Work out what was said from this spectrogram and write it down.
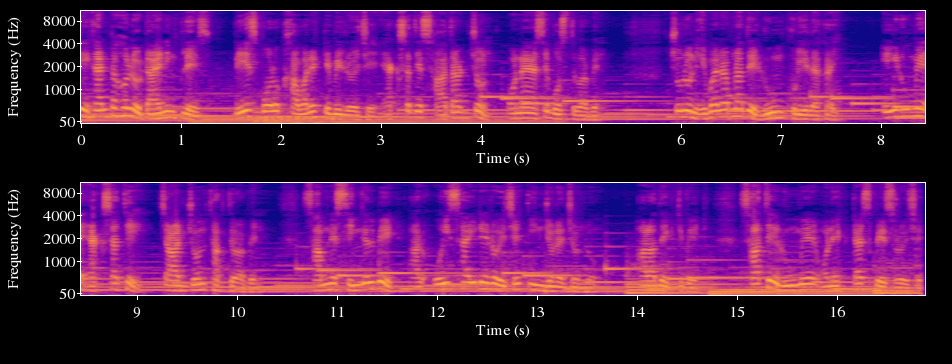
নিচে এখানটা হলো ডাইনিং প্লেস, বেশ বড় খাবারের টেবিল রয়েছে, একসাথে সাত আটজন অনায়াসে বসতে পারবেন। চলুন এবার আপনাদের রুম ঘুরিয়ে দেখাই। এই রুমে একসাথে চারজন থাকতে পারবেন। সামনে সিঙ্গেল বেড আর ওই সাইডে রয়েছে তিনজনের জন্য আলাদা একটি বেড। সাথে রুমে অনেকটা স্পেস রয়েছে।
